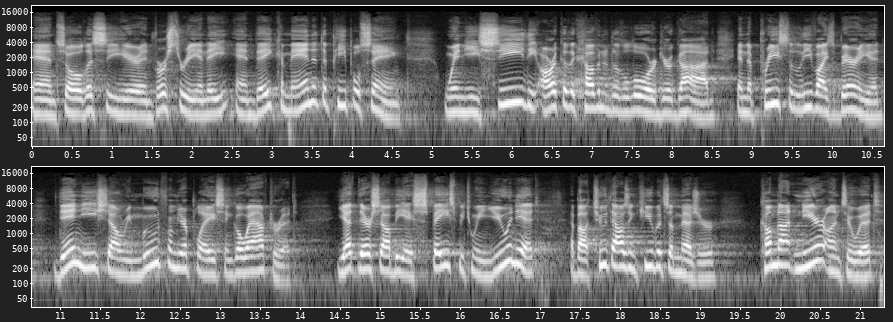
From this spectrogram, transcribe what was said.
And so let's see here in verse 3 and they, and they commanded the people, saying, When ye see the ark of the covenant of the Lord your God, and the priests of the Levites bearing it, then ye shall remove from your place and go after it. Yet there shall be a space between you and it, about 2,000 cubits of measure. Come not near unto it,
